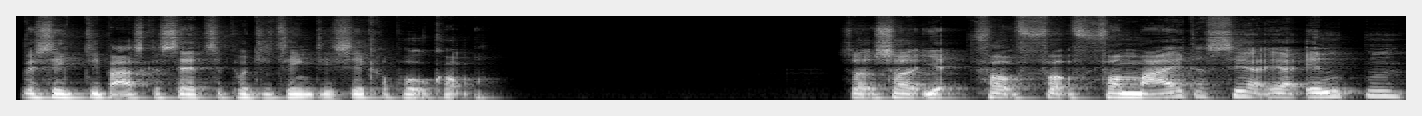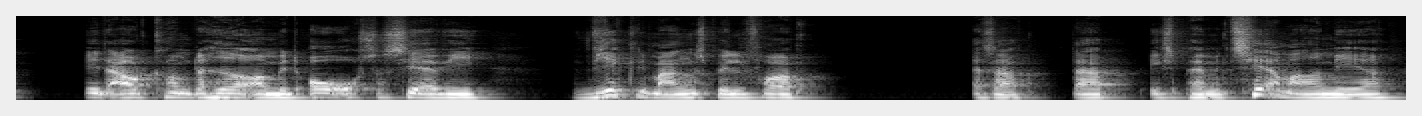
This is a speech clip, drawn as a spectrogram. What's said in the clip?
hvis ikke de bare skal satse på de ting, de er sikre på kommer. Så, så ja, for, for, for mig, der ser jeg enten et outcome, der hedder om et år, så ser vi virkelig mange spil fra, altså, der eksperimenterer meget mere,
